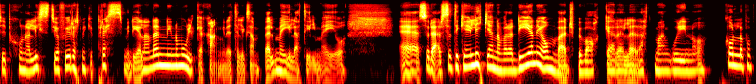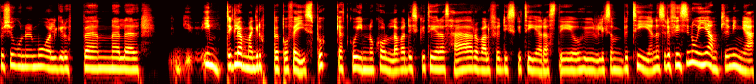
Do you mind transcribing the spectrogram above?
typ journalist. Jag får ju rätt mycket pressmeddelanden inom olika genrer till exempel, mejla till mig och eh, sådär. Så det kan ju lika gärna vara det när jag omvärldsbevakar eller att man går in och kollar på personer i målgruppen eller inte glömma grupper på Facebook, att gå in och kolla vad diskuteras här och varför diskuteras det och hur liksom beteende. Så det finns ju nog egentligen inga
